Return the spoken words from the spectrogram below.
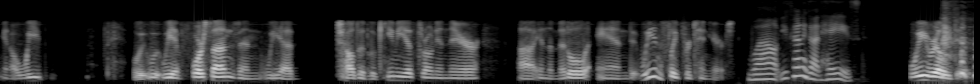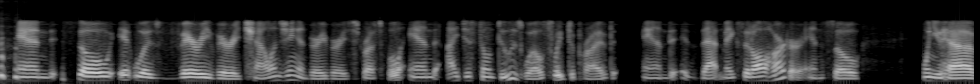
you know we we, we have four sons and we had childhood leukemia thrown in there uh, in the middle, and we didn't sleep for ten years. Wow. You kind of got hazed. We really did. and so it was very, very challenging and very, very stressful. And I just don't do as well sleep deprived. And that makes it all harder. And so when you have,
